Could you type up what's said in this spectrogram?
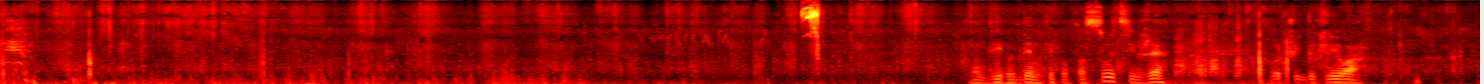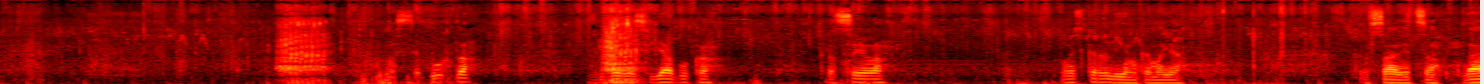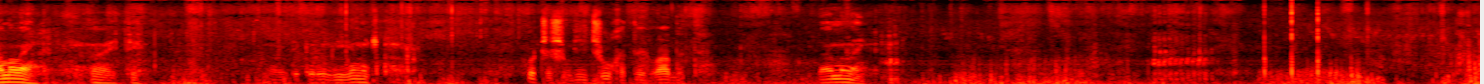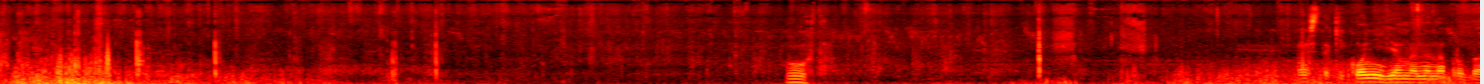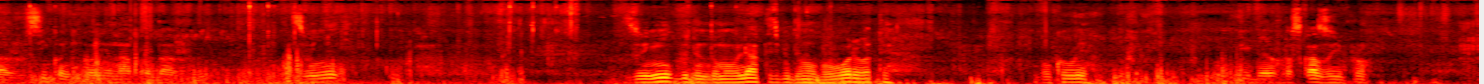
На дві годинки попасуться і вже хочуть до хліва. Ось ця бухта. Зробилась яблука. Красива. Ось Каролінка моя. Красавиця. Да, маленька. Дай ти. Ай ти Кароліночка. Хочеш щоб її чухати, гладити. Да, маленька. Бухта. Ось такі коні є в мене на продажу. Всі коні, коні на продажу. Дзвоніть. Дзвоніть, будемо домовлятись, будемо обговорювати. Бо коли відео розказую про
